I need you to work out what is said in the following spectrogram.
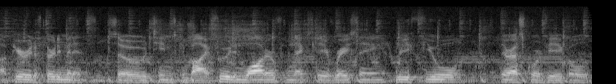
a period of 30 minutes, so teams can buy food and water for the next day of racing, refuel their escort vehicles.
